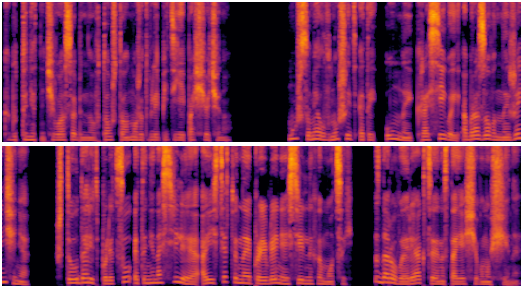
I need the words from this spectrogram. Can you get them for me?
Как будто нет ничего особенного в том, что он может влепить ей пощечину. Муж сумел внушить этой умной, красивой, образованной женщине, что ударить по лицу — это не насилие, а естественное проявление сильных эмоций, здоровая реакция настоящего мужчины.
